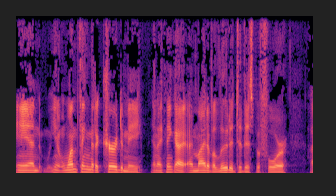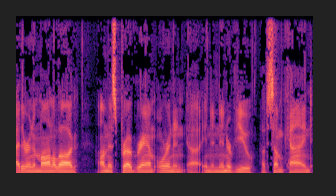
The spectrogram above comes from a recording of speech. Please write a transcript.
And you know, one thing that occurred to me, and I think I, I might have alluded to this before, either in a monologue on this program or in an, uh, in an interview of some kind,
